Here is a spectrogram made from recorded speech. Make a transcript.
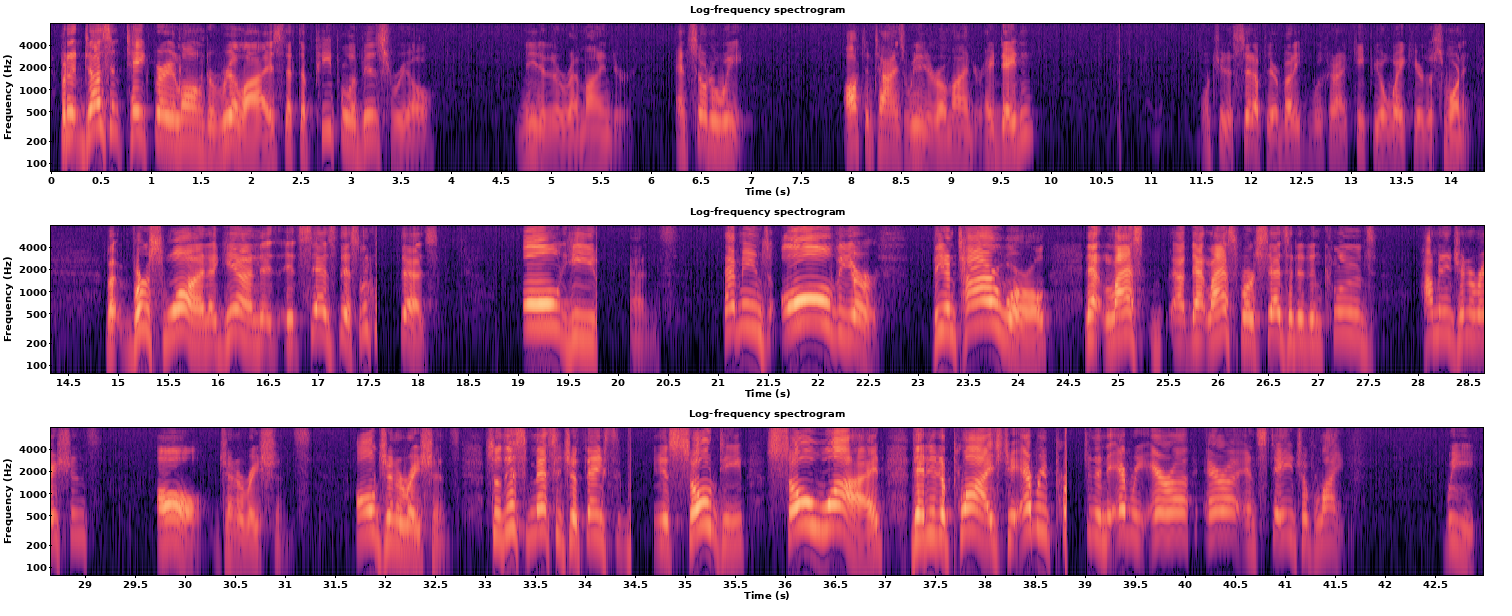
But it doesn't take very long to realize that the people of Israel needed a reminder. And so do we. Oftentimes we need a reminder. Hey, Dayton, I want you to sit up there, buddy. We're trying to keep you awake here this morning. But verse 1, again, it, it says this. Look what it says. All ye lands. That means all the earth the entire world. That last, uh, that last verse says that it includes how many generations? All generations. All generations. So this message of thanksgiving is so deep, so wide, that it applies to every person in every era, era and stage of life. We,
